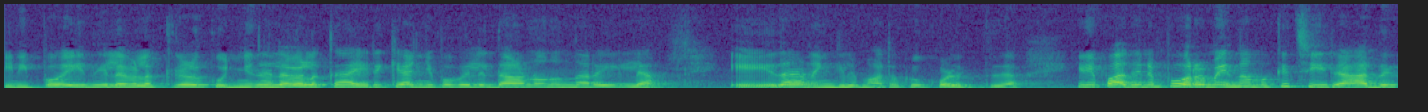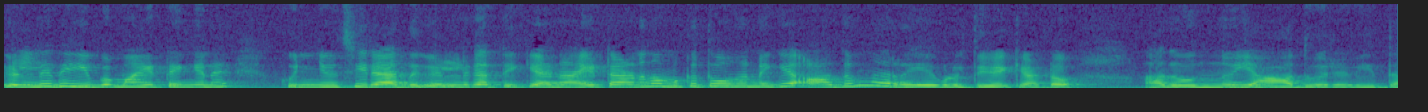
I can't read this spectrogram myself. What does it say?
ഇനിയിപ്പോൾ ഈ നിലവിളക്കുകൾ കുഞ്ഞു നിലവിളക്കായിരിക്കും. ഇനിയിപ്പോൾ വലുതാണോ എന്നൊന്നും അറിയില്ല. ഏതാണെങ്കിലും അതൊക്കെ കൊളുത്തുക. ഇനിയിപ്പോൾ അതിന് പുറമേ നമുക്ക് ചിരാതുകളിൽ ദീപമായിട്ട് ഇങ്ങനെ കുഞ്ഞു ചിരാതുകളിൽ കത്തിക്കാനായിട്ടാണ് നമുക്ക് തോന്നുന്നുണ്ടെങ്കിൽ അതും നിറയെ കൊളുത്തി വെക്കാം കേട്ടോ. അതൊന്നും യാതൊരുവിധ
